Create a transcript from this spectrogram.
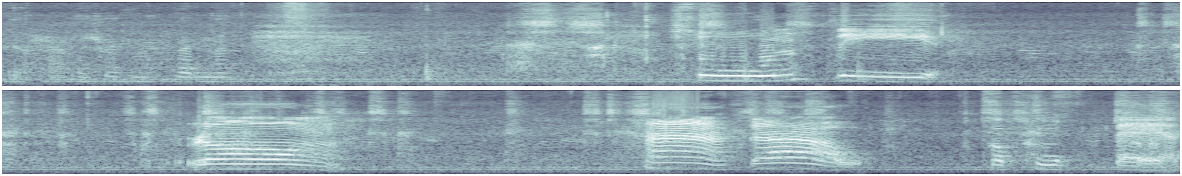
เดี๋ยวหาไปช่วยมาแป๊บนึง ศูนย์สี่รองห้าเก้ากับหกแปด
